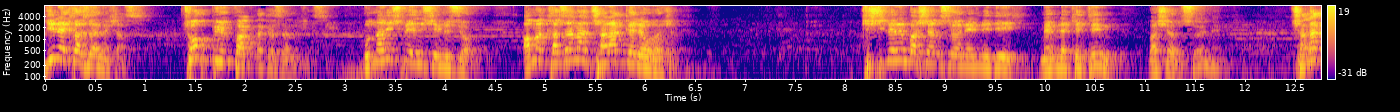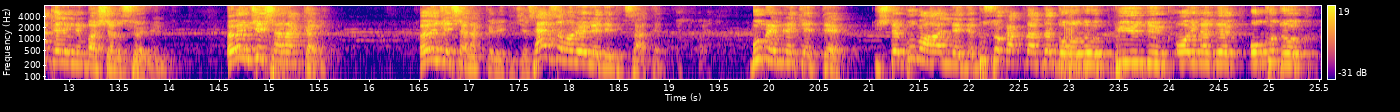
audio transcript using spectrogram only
Yine kazanacağız. Çok büyük farkla kazanacağız. Bundan hiçbir endişemiz yok. Ama kazanan Çanakkale olacak. Kişilerin başarısı önemli değil. Memleketin başarısı önemli. Çanakkale'nin başarısı önemli. Önce Çanakkale. Önce Çanakkale diyeceğiz. Her zaman öyle dedik zaten. Bu memlekette, işte bu mahallede, bu sokaklarda doğduk, büyüdük, oynadık, okuduk.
